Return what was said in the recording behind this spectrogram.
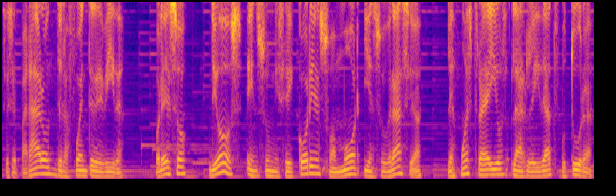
se separaron de la fuente de vida. Por eso Dios, en su misericordia, en su amor y en su gracia, les muestra a ellos la realidad futura,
